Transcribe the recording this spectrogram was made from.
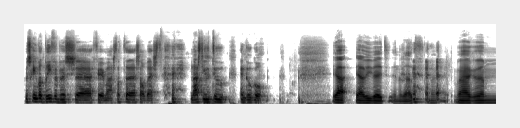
misschien wat brievenbusfirma's, dat eh, zal best. Naast U2 en Google. Ja, ja, wie weet, inderdaad. maar, maar ehm,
